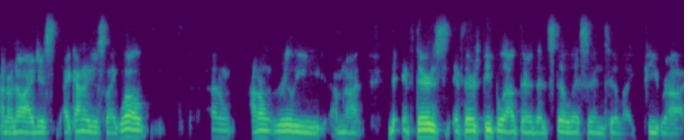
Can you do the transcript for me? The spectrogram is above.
I don't know. I just I kind of just like, well, I don't I don't really I'm not if there's if there's people out there that still listen to like Pete Rock,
